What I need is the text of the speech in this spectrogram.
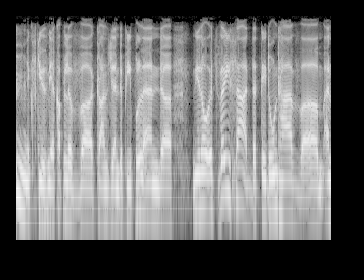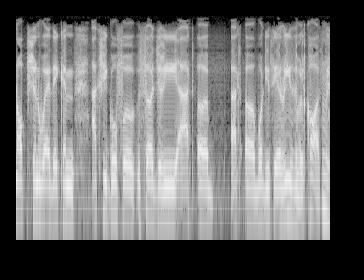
excuse me, a couple of uh, transgender people, and uh, you know, it's very sad that they don't have um, an option where they can actually go for surgery at a at uh, what do you say a reasonable cost. Hmm.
